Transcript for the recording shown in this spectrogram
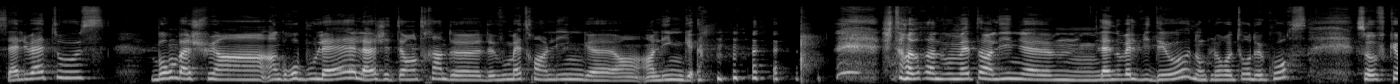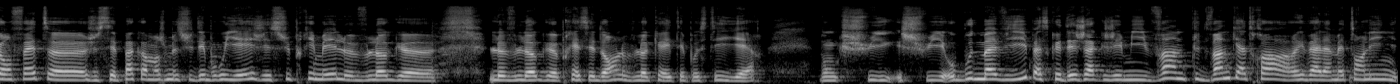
Salut à tous. Bon, bah, je suis un, gros boulet. Là, j'étais en train de, de vous mettre en ligne, euh, en ligne. J'étais en train de vous mettre en ligne euh, la nouvelle vidéo, donc le retour de course. Sauf que en fait, euh, je sais pas comment je me suis débrouillée. J'ai supprimé le vlog, euh, le vlog précédent, le vlog qui a été posté hier. Donc je suis, je suis au bout de ma vie parce que déjà que j'ai mis 20, plus de 24 heures à arriver à la mettre en ligne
